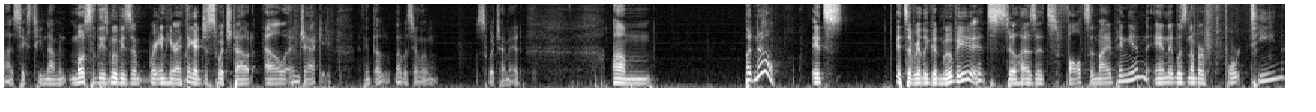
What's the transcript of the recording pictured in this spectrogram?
uh, sixteen nomin, most of these movies were in here. I think I just switched out Elle and Jackie. I think that that was the only switch I made. Um, but no, it's it's a really good movie. It still has its faults, in my opinion, and it was number fourteen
